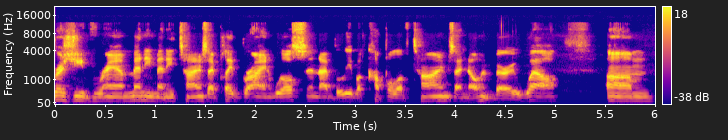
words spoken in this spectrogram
Rajeev Ram many, many times. I played Brian Wilson, I believe, a couple of times. I know him very well. Um,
